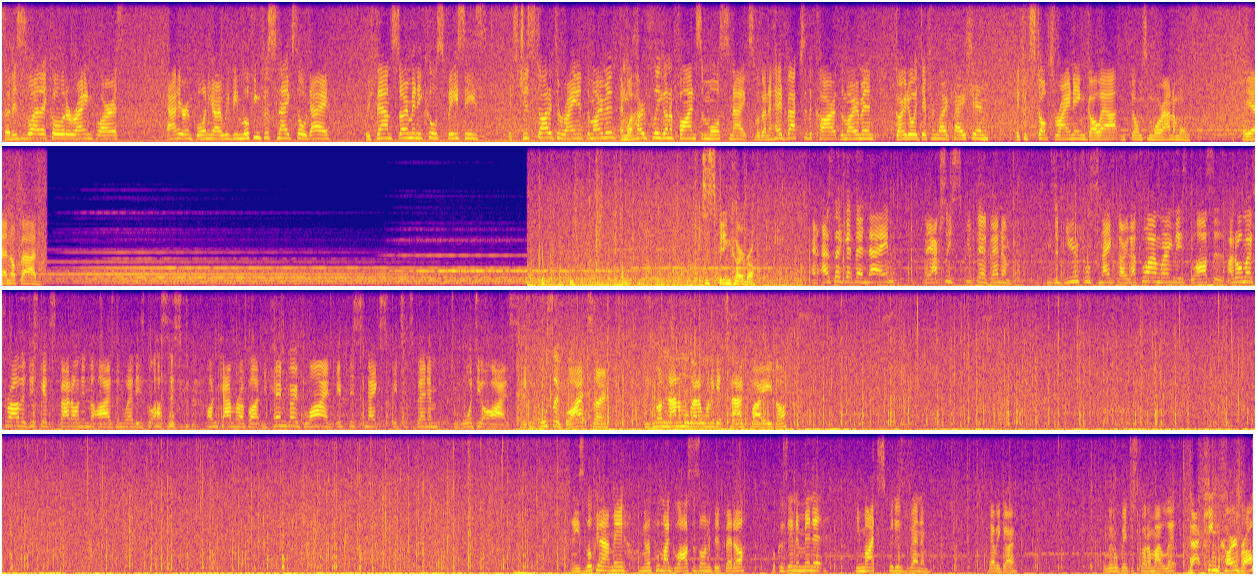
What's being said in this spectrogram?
So this is why they call it a rainforest. Out here in Borneo, we've been looking for snakes all day. We found so many cool species. It's just started to rain at the moment and we're hopefully gonna find some more snakes. We're gonna head back to the car at the moment, go to a different location. If it stops raining, go out and film some more animals. But yeah, not bad. It's a spitting cobra. And as they get their name, they actually spit their venom. He's a beautiful snake though, that's why I'm wearing these glasses. I'd almost rather just get spat on in the eyes than wear these glasses on camera, but you can go blind if this snake spits its venom towards your eyes. They can also bite, so he's not an animal that I want to get tagged by either. He's looking at me. I'm gonna put my glasses on a bit better because in a minute he might spit his venom. There we go. A little bit just got on my lip. That king cobra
